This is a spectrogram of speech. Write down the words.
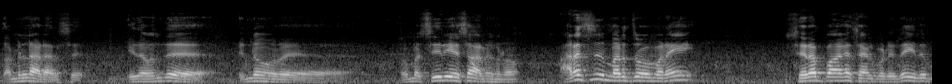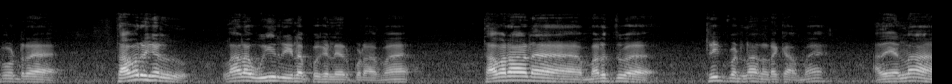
தமிழ்நாடு அரசு இதை வந்து இன்னும் ஒரு ரொம்ப சீரியஸாக அணுகணும். அரசு மருத்துவமனை சிறப்பாக செயல்படுது. இது போன்ற தவறுகளால் உயிர் இழப்புகள் ஏற்படாமல் தவறான மருத்துவ ட்ரீட்மெண்ட்லாம் நடக்காமல் அதையெல்லாம்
